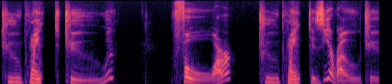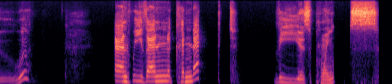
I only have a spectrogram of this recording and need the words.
two point two four two point zero two and we then connect these points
